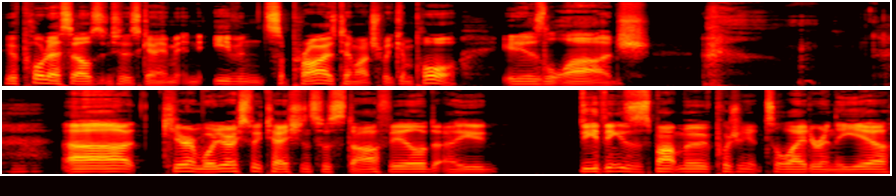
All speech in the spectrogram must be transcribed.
we have poured ourselves into this game and even surprised how much we can pour. It is large. uh, Ciaran, what are your expectations for Starfield? Are you do you think it's a smart move pushing it to later in the year?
